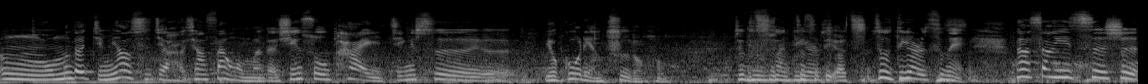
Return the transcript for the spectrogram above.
嗯，我们的景妙师姐好像上我们的新书派已经是有过两次了哈，这个是算第二次，第二次，这是第二次呢。那上一次是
